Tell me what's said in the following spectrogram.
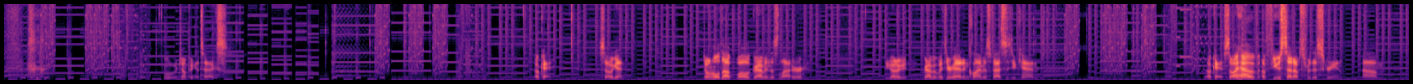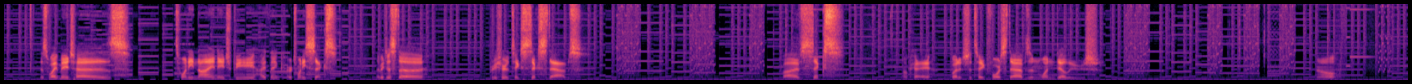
Ooh, jumping attacks. Okay. So again, don't hold up while grabbing this ladder. You gotta grab it with your head and climb as fast as you can. Okay, so I have a few setups for this screen. Um, this white mage has 29 HP, I think, or 26. Let me just, uh, pretty sure it takes six stabs. Five, six? Okay, but it should take four stabs and one deluge. No?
